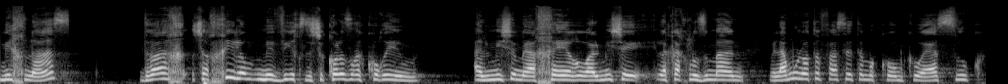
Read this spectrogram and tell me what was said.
נכנס, הדבר שהכי לא מביך זה שכל הזרקורים על מי שמאחר או על מי שלקח לו זמן, ולמה הוא לא תפס את המקום? כי הוא היה עסוק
